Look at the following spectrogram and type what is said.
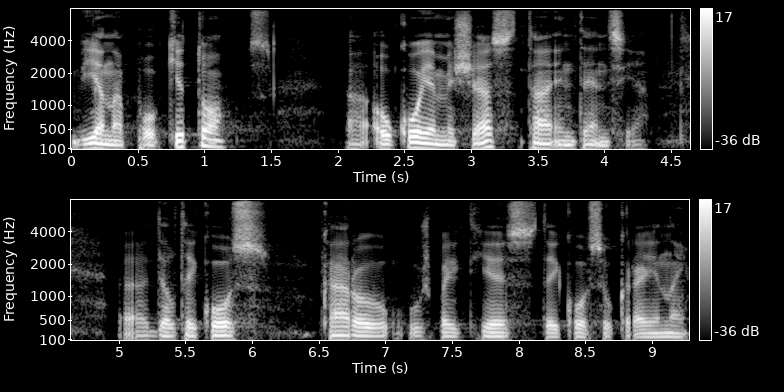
vieną po kitos, e, aukoja mišes tą intenciją dėl taikos karo užbaigties, taikos Ukrainai.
